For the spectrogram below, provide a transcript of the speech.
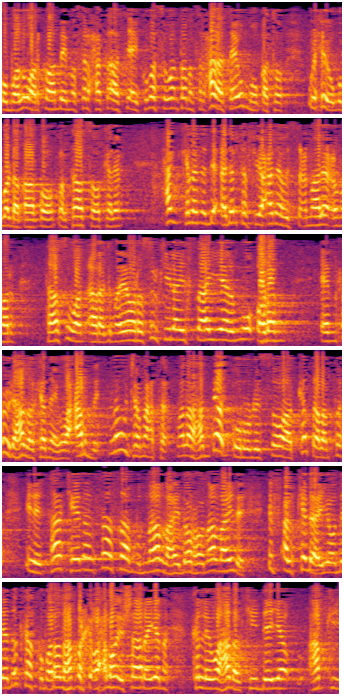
uu bal u arko hadday maslaxataasi ay kuba suganto maslaxadaasi ay umuuqato wixii uguba dhaqaaqo. Bal taas oo kale xagga kalena de adabta fiican ee u isticmaalay cumar taas waan aragnay oo rasuulka ilaahay saa yeel mu odhan muxuu yihi hadalkan eeg waa cardi law jamacta mala haddaad ururiso o aad ka dalabto inay taa keenaan saasaa mudnaan lahayd oo roonaan lahayde ifcal kada iyo dee dadka kubarada marka wax loo ishaarayana kolley waa hadalkii de iyo habkii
